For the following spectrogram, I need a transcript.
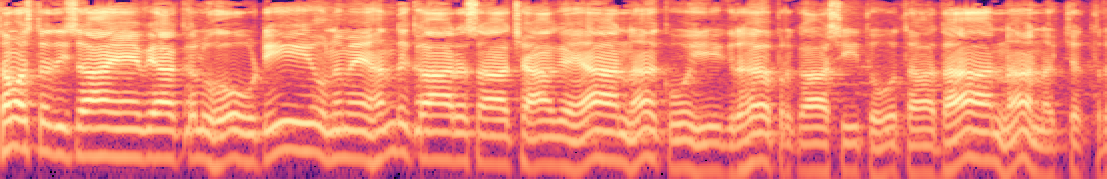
समस्त दिशाएँ व्याकुल हो उठी उनमें अंधकार सा छा गया, न कोई ग्रह प्रकाशित होता था न नक्षत्र।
